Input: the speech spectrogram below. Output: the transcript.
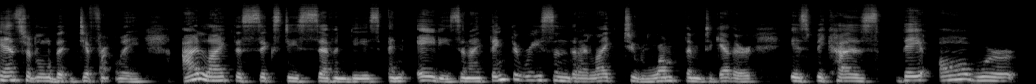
answer it a little bit differently. I like the '60s, '70s, and '80s, and I think the reason that I like to lump them together is because they all were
